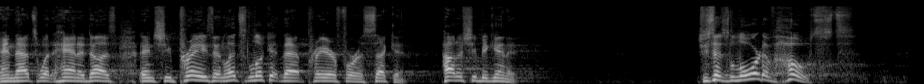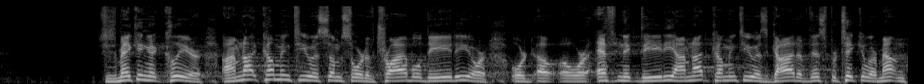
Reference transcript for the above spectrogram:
And that's what Hannah does. And she prays. And let's look at that prayer for a second. How does she begin it? She says, Lord of hosts. She's making it clear I'm not coming to you as some sort of tribal deity or, or, uh, or ethnic deity. I'm not coming to you as God of this particular mountain.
